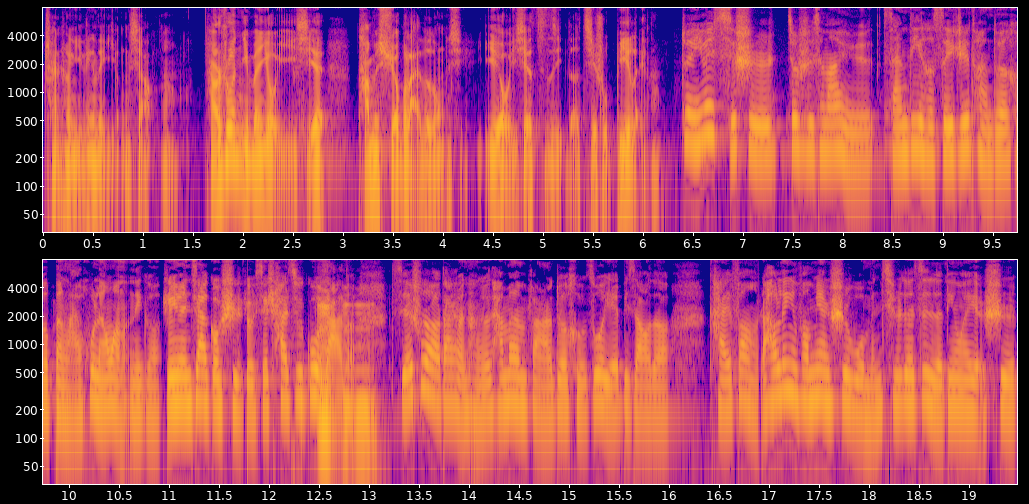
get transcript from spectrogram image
产生一定的影响呢？还是说你们有一些他们学不来的东西，也有一些自己的技术壁垒呢？对，因为其实就是相当于三 D 和 CG 团队和本来互联网的那个人员架构是有些差距过大的。嗯嗯接触到大厂团队，他们反而对合作也比较的开放。然后另一方面是我们其实对自己的定位也是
